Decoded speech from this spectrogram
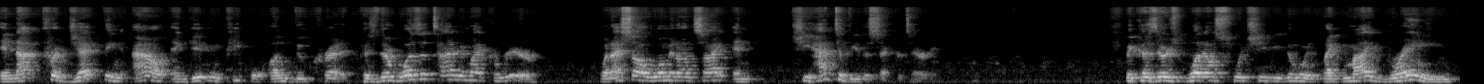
in not projecting out and giving people undue credit. Because there was a time in my career when I saw a woman on site and she had to be the secretary. Because there's what else would she be doing? Like my brain,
